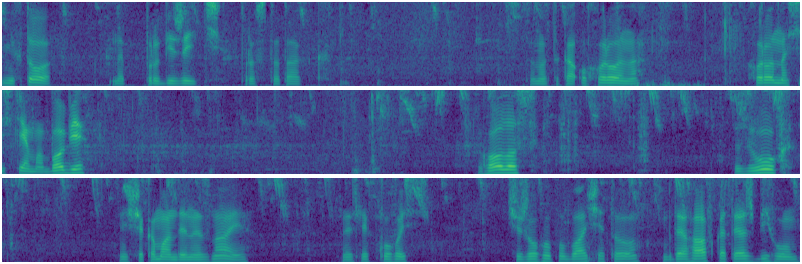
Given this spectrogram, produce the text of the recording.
Ніхто не пробіжить просто так. У нас така охорона. Охоронна система. Бобі. Голос. Звук. Він ще команди не знає. Ну, Якщо когось чужого побачить, то буде гавкати аж бігом.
